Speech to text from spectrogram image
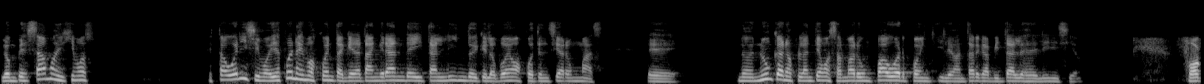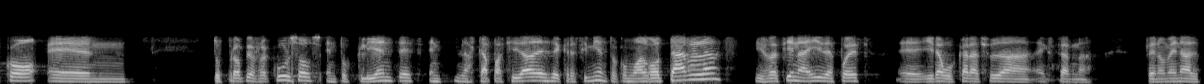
lo empezamos y dijimos, está buenísimo, y después nos dimos cuenta que era tan grande y tan lindo y que lo podemos potenciar aún más. Eh, no, nunca nos planteamos armar un PowerPoint y levantar capital desde el inicio. Foco en tus propios recursos, en tus clientes, en las capacidades de crecimiento, como agotarlas y recién ahí después eh, ir a buscar ayuda externa. Fenomenal.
